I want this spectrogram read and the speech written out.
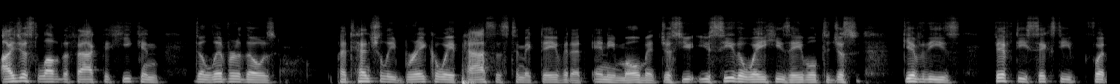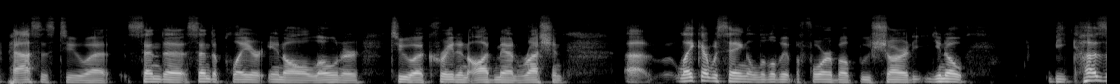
I just love the fact that he can deliver those potentially breakaway passes to McDavid at any moment. Just you, you see the way he's able to just give these 50, 60 foot passes to uh, send a send a player in all alone or to uh, create an odd man rush. And uh, like I was saying a little bit before about Bouchard, you know, because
